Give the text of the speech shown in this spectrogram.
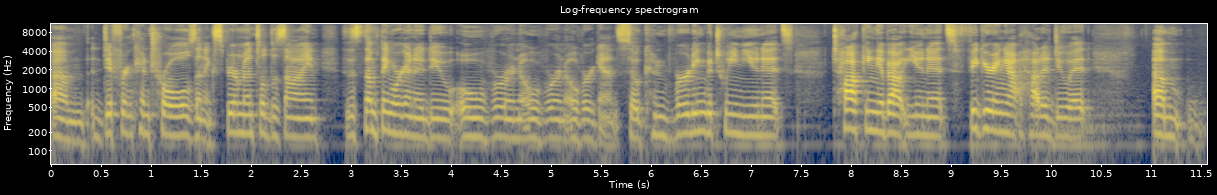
um, different controls and experimental design, this is something we're going to do over and over and over again. So converting between units, talking about units, figuring out how to do it. Um,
